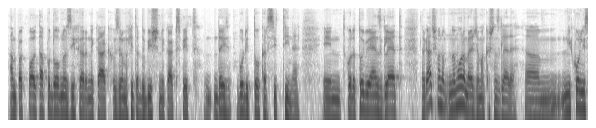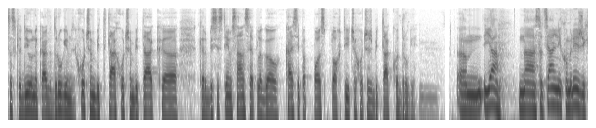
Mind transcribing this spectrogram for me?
ampak pol ta podobnost zihar nekako, oziroma hitro dobiš nekako spet, da bodi to, kar si ti. Ne? In tako da to je bil en zgled. Drugače pa ne morem reči, da imam kakšne zglede. Um, nikoli nisem sledil nekak drugim, hočem biti tak, hočem biti tak, uh, ker bi si s tem sam se plagal. Kaj si pa pol sploh ti, če hočeš biti tak kot drugi? Um, ja. Na socialnih omrežjih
